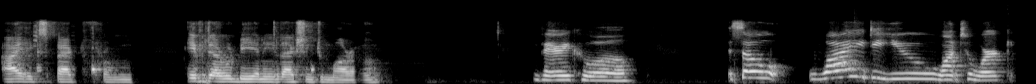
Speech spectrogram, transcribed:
I expect from if there would be an election tomorrow. Very cool. So, why do you want to work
